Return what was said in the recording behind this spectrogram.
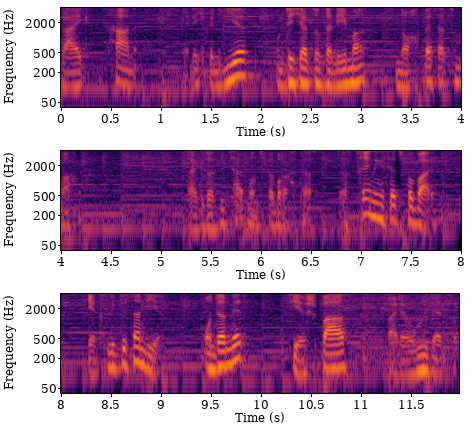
Reik Hane. Denn ich bin hier, um dich als Unternehmer noch besser zu machen. Danke, dass du die Zeit mit uns verbracht hast. Das Training ist jetzt vorbei. Jetzt liegt es an dir. Und damit viel Spaß bei der Umsetzung.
